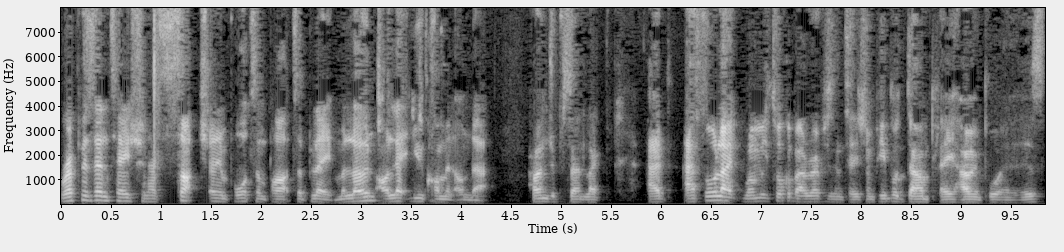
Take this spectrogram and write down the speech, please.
Representation has such an important part to play." Malone, I'll let you comment on that. Hundred percent. Like I, I feel like when we talk about representation, people downplay how important it is.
